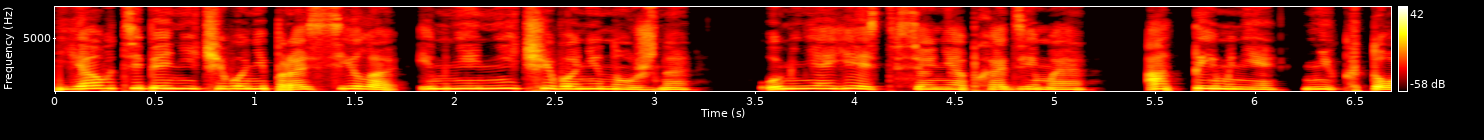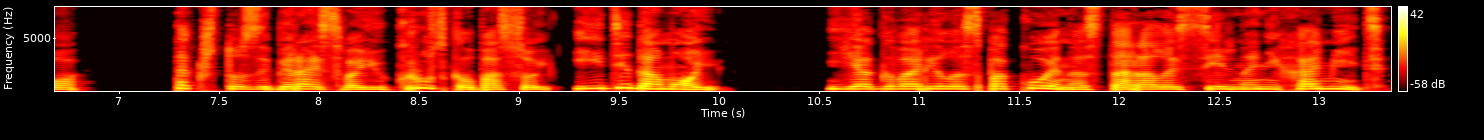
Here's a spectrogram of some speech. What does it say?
Я у тебя ничего не просила, и мне ничего не нужно. У меня есть все необходимое, а ты мне никто. Так что забирай свою икру с колбасой и иди домой». Я говорила спокойно, старалась сильно не хамить.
